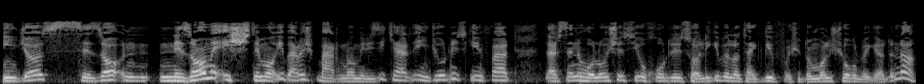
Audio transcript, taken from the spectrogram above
اینجا سزا نظام اجتماعی براش برنامه ریزی کرده. اینجور نیست که این فرد در سن هلوش سی و خورده سالگی بلا تکلیف باشه دنبال شغل بگرده. نه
